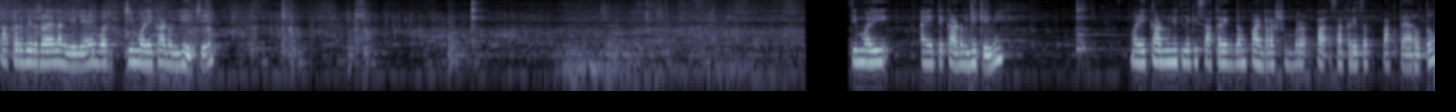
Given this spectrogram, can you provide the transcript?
साखर विरगळायला लागलेली आहे. वरची मळी काढून घ्यायची आहे. ती मळी आहे ते काढून घेते मी. मळी काढून घेतले की साखर एकदम पांढरा शुभ्र पा साखरेचा पाक तयार होतो.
